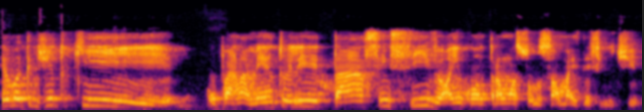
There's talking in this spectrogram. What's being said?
Eu acredito que o parlamento ele está sensível a encontrar uma solução mais definitiva.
